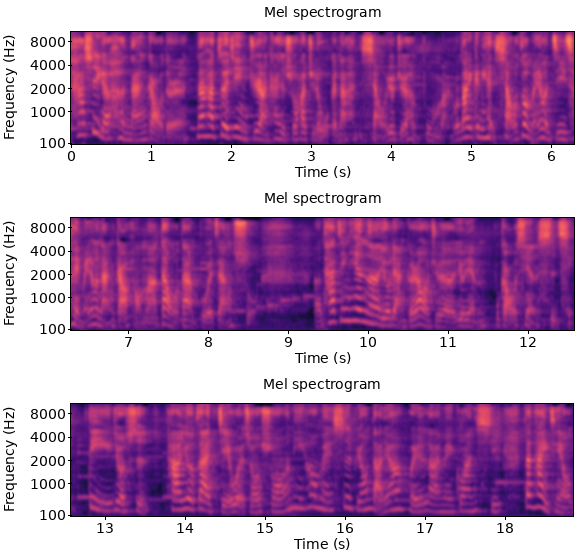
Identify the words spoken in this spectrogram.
她是一个很难搞的人，那她最近居然开始说她觉得我跟她很像，我就觉得很不满。我哪里跟你很像？我根本没那么机车，也没那么难搞，好吗？但我当然不会这样说。呃，他今天呢，有两个让我觉得有点不高兴的事情。第一就是他又在结尾的时候说，你以后没事不用打电话回来，没关系。但他以前有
